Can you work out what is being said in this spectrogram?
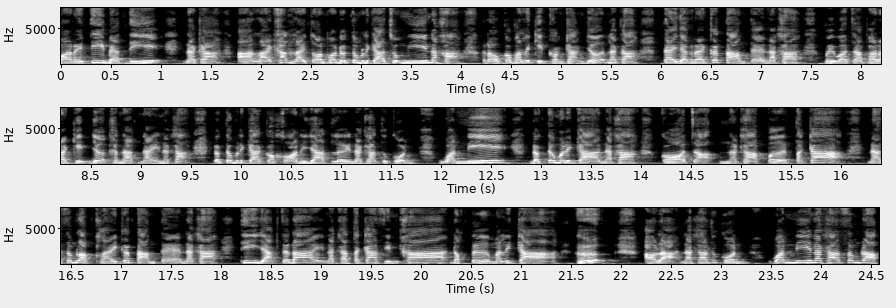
วาไรตี้แบบนี้นะคะหลายขั้นหลายตอนเพราะดรมริกาช่วงนี้นะคะ เราก็ภารกิจค่อนข้างเยอะนะคะ แต่อย่างไรก็ตามแต่นะคะ ไม่ว่าจะภารกิจเยอะขนาดไหนนะคะ ดรมริกาก็ขออนุญาตเลยนะคะ ทุกคนวันนี้ดรมริกานะคะก็จะนะคะเปิดตะกร้านะสำหรับใครก็ตามแต่นะคะที่อยากจะได้นะคะตะกร้าสินค้า ดรมาริกา เอเอาล่ะนะคะ ทุกคนวันนี้นะคะสำหรับ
